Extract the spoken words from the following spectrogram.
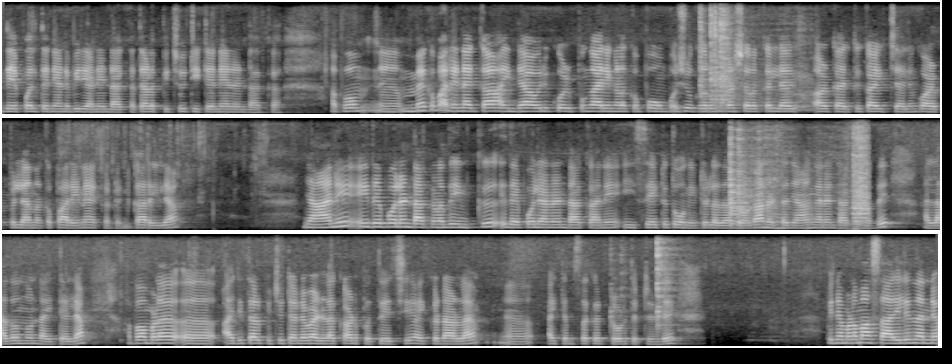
ഇതേപോലെ തന്നെയാണ് ബിരിയാണി ഉണ്ടാക്കുക. തിളപ്പിച്ച് ഊറ്റിയിട്ട് തന്നെയാണ് ഉണ്ടാക്കുക. അപ്പം ഉമ്മയൊക്കെ പറയണേക്കാം അതിന്റെ ആ ഒരു കൊഴുപ്പും കാര്യങ്ങളൊക്കെ പോകുമ്പോൾ ഷുഗറും പ്രഷറൊക്കെ എല്ലാ ആൾക്കാർക്ക് കഴിച്ചാലും കുഴപ്പമില്ല എന്നൊക്കെ പറയണേക്കട്ടോ എനിക്കറിയില്ല. ഞാൻ ഇതേപോലെ ഉണ്ടാക്കുന്നത് എനിക്ക് ഇതേപോലെയാണ് ഉണ്ടാക്കാൻ ഈസി ആയിട്ട് തോന്നിയിട്ടുള്ളത്. അതുകൊണ്ടാണ് കേട്ടോ ഞാൻ അങ്ങനെ ഉണ്ടാക്കുന്നത് അല്ലാതെ ഒന്നും ഉണ്ടായിട്ടല്ല. അപ്പോൾ നമ്മൾ അരി തിളപ്പിച്ചിട്ടല്ല വെള്ളമൊക്കെ അടുപ്പത്ത് വെച്ച് അതിക്കിടാനുള്ള ഐറ്റംസൊക്കെ ഇട്ട് കൊടുത്തിട്ടുണ്ട്. പിന്നെ നമ്മൾ മസാലയിൽ തന്നെ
